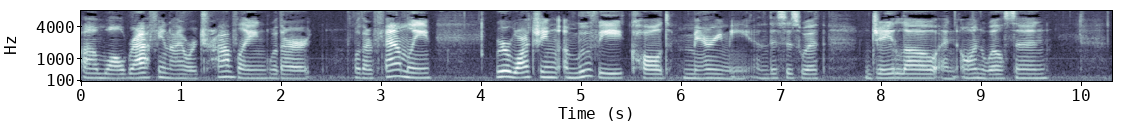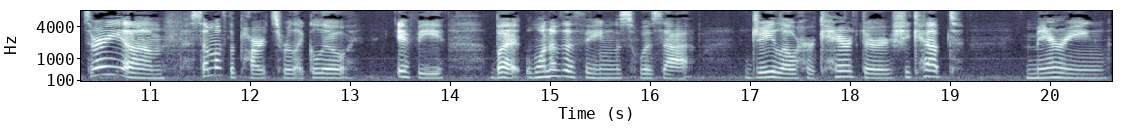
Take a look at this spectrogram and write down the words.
um, while Rafi and I were traveling with our with our family, we were watching a movie called Marry Me, and this is with J Lo and Owen Wilson. It's very um, some of the parts were like a little iffy, but one of the things was that J Lo, her character, she kept marrying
